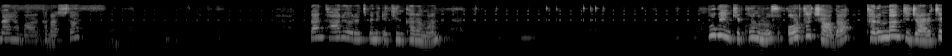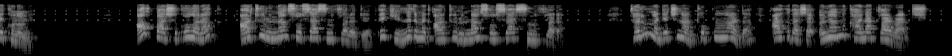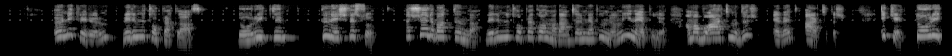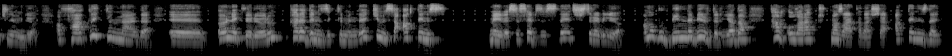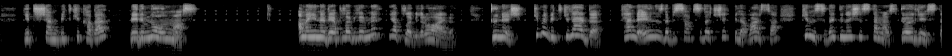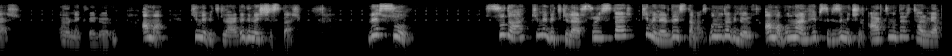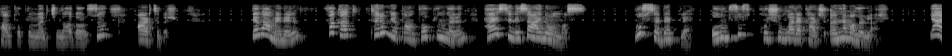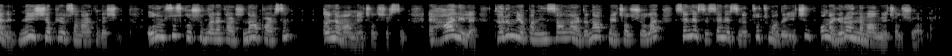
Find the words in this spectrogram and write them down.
Merhaba arkadaşlar. Ben tarih öğretmeni Ekin Karaman. Bugünkü konumuz Orta Çağ'da tarımdan ticarete ekonomi. Alt başlık olarak artı üründen sosyal sınıflara diyor. Peki ne demek artı üründen sosyal sınıflara? Tarımla geçinen toplumlarda arkadaşlar önemli kaynaklar vardır. Örnek veriyorum, verimli toprak lazım. Doğru iklim, güneş ve su. Ha şöyle baktığında verimli toprak olmadan tarım yapılmıyor mu? Yine yapılıyor. Ama bu artı mıdır? Evet, artıdır. İki, doğru iklim diyor. Farklı iklimlerde e, örnek veriyorum Karadeniz ikliminde kimisi Akdeniz meyvesi, sebzesi de yetiştirebiliyor. Ama bu binde birdir ya da tam olarak tutmaz arkadaşlar. Akdeniz'de yetişen bitki kadar verimli olmaz. Ama yine de yapılabilir mi? Yapılabilir o ayrı. Güneş, kimi bitkilerde kendi evinizde bir saksıda çiçek bile varsa kimisi de güneş istemez, gölge ister. Örnek veriyorum. Ama kimi bitkilerde güneş ister. Ve su. Su da kimi bitkiler su ister, kimileri de istemez. Bunu da biliyoruz. Ama bunların hepsi bizim için artı mıdır? Tarım yapan toplumlar için daha doğrusu artıdır. Devam edelim. Fakat tarım yapan toplumların her senesi aynı olmaz. Bu sebeple olumsuz koşullara karşı önlem alırlar. Yani ne iş yapıyorsan arkadaşım, olumsuz koşullara karşı ne yaparsın? Önlem almaya çalışırsın. E haliyle tarım yapan insanlar da ne yapmaya çalışıyorlar? Senesi senesini tutmadığı için ona göre önlem almaya çalışıyorlar.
